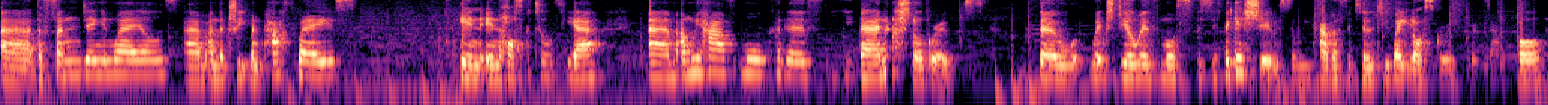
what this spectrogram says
uh, the funding in Wales um, and the treatment pathways in, in hospitals here. Um, and we have more kind of uh, national groups, so which deal with more specific issues. So we have a fertility weight loss group, for example,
